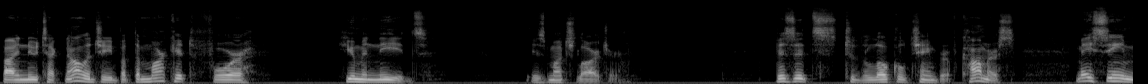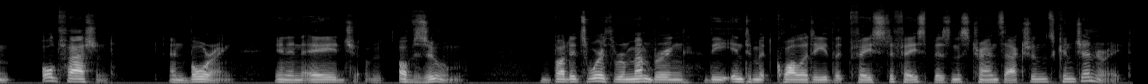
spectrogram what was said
by new technology, but the market for human needs is much larger. Visits to the local Chamber of Commerce may seem old fashioned and boring in an age of, Zoom, but it's worth remembering the intimate quality that face to face business transactions can generate.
